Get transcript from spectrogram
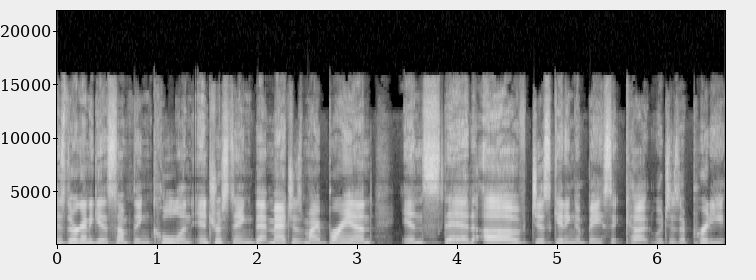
is they're going to get something cool and interesting that matches my brand instead of just getting a basic cut, which is a pretty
